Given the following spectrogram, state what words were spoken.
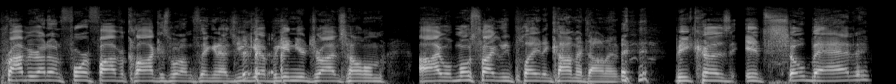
probably right on four or five o'clock is what I'm thinking. As you get begin your drives home, I will most likely play it and comment on it because it's so bad,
